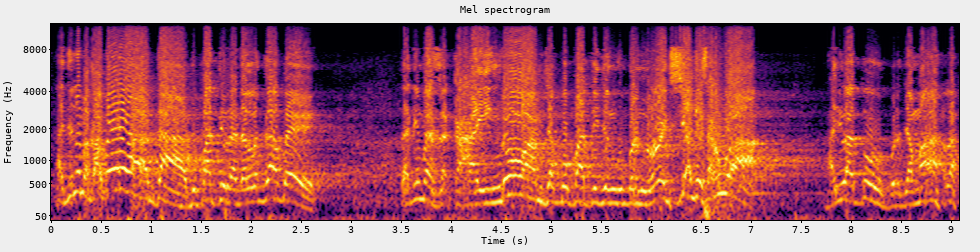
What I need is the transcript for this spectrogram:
Aja nama kabean tah. Bupati rada lega bae. tadi masa kaing doang cak bupati jeung gubernur eh, sia ge sarua. Ayo atuh berjamaah lah.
